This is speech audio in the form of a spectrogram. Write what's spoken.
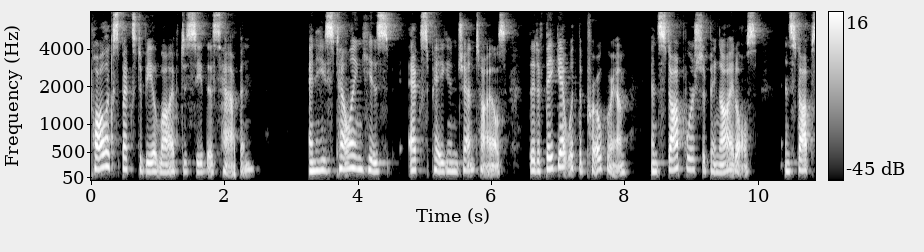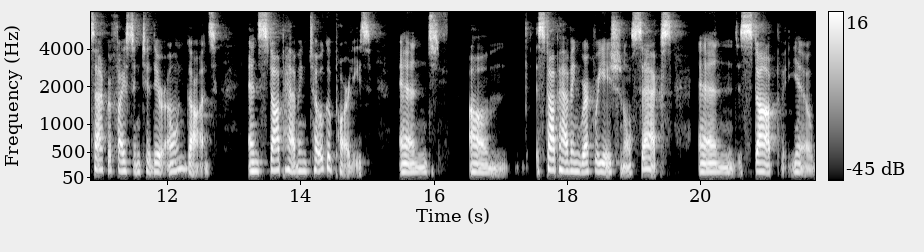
Paul expects to be alive to see this happen. And he's telling his ex pagan Gentiles that if they get with the program and stop worshiping idols and stop sacrificing to their own gods and stop having toga parties and um, stop having recreational sex and stop, you know,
